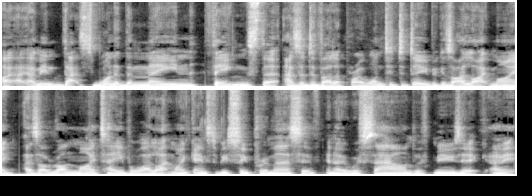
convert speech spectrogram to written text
I, I, mean, that's one of the main things that as a developer I wanted to do because I like my, as I run my table, I like my games to be super immersive, you know, with sound, with music. I mean,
